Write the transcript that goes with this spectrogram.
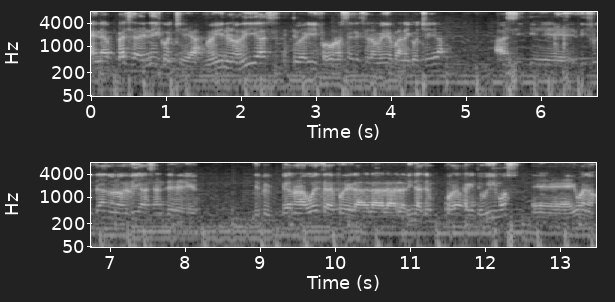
en la playa de Necochea. Me vine unos días, estuve ahí por Buenos Aires, ahora me vine para Necochea. Así que disfrutando unos días antes de, de pegarnos una vuelta después de la, la- la- la linda temporada que tuvimos. Eh, y bueno,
